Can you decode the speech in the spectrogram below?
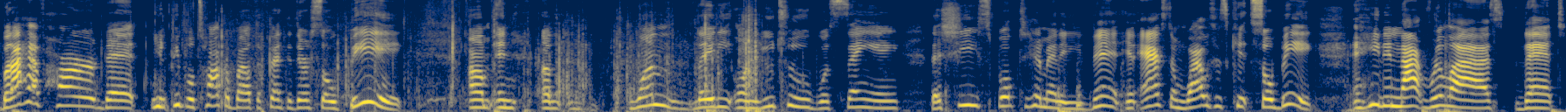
but I have heard that you know, people talk about the fact that they're so big. Um, and uh, one lady on YouTube was saying that she spoke to him at an event and asked him why was his kit so big, and he did not realize that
